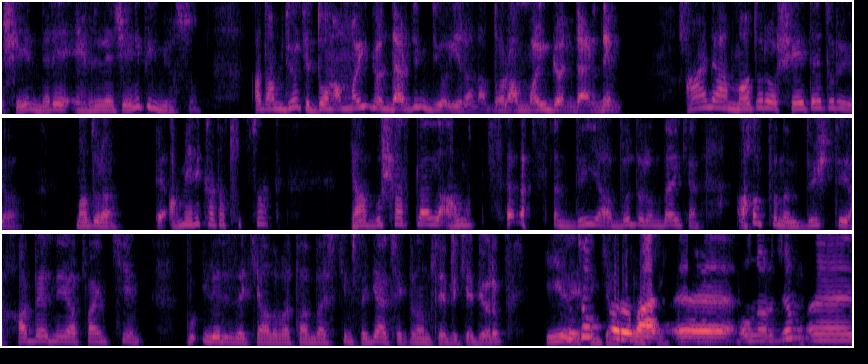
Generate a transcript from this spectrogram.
şeyin nereye evrileceğini bilmiyorsun. Adam diyor ki donanmayı gönderdim diyor İran'a. Donanmayı gönderdim. Hala Maduro şeyde duruyor. Maduro. E, Amerika'da tutsak. Ya bu şartlarla Allah'ını seversen dünya bu durumdayken altının düştüğü haberini yapan kim? Bu ileri zekalı vatandaş kimse gerçekten onu tebrik ediyorum. İyi Şimdi çok soru var e, Onurcuğum. E,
